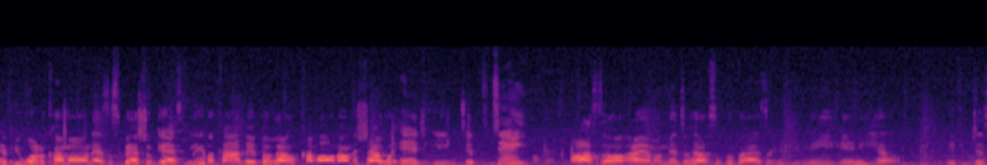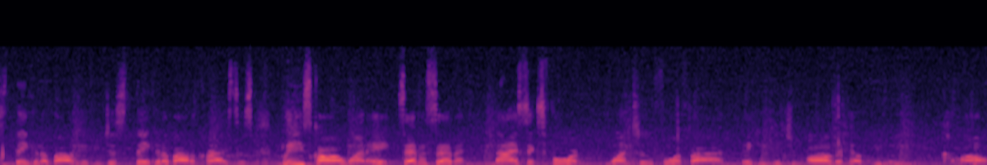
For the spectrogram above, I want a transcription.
If you want to come on as a special guest, leave a comment below. Come on on the show with Angie E and Tip the Tea. Okay. Also, I am a mental health supervisor. If you need any help, if you're just thinking about it, if you're just thinking about a crisis, please call 1 877 964 1245. They can get you all the help you need. Come on.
